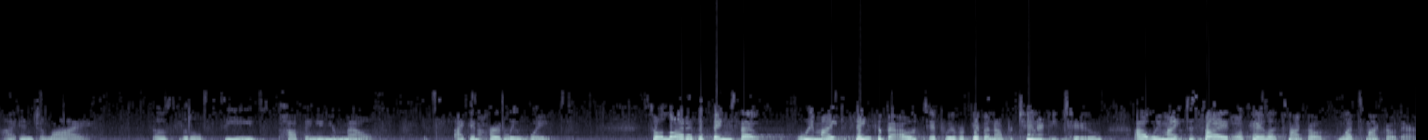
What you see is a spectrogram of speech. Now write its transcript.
uh, in July. Those little seeds popping in your mouth. It's, I can hardly wait. So, a lot of the things that we might think about if we were given opportunity to, uh, we might decide, okay, let's not go. Let's not go there.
